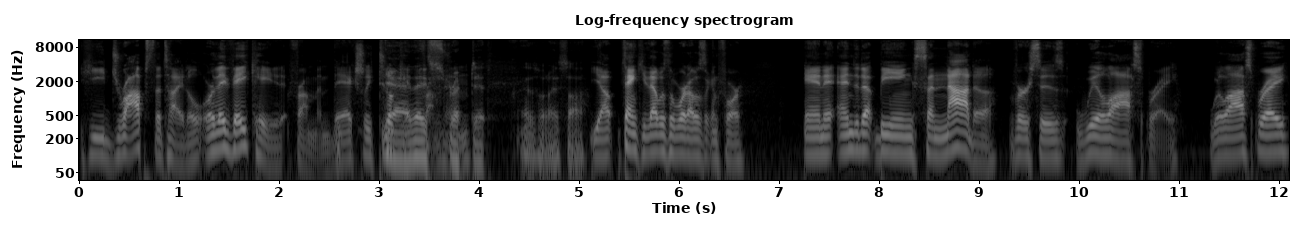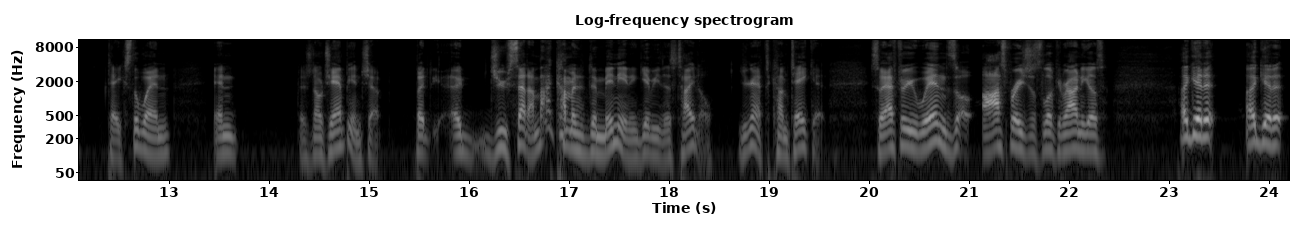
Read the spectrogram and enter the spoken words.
he drops the title, or they vacated it from him. They actually took Yeah, it they from him. stripped it. That's what I saw. Yep. Thank you. That was the word I was looking for. And it ended up being Sanada versus Will Ospreay. Will Ospreay takes the win, and there's no championship. But uh, Drew said, "I'm not coming to Dominion and give you this title. You're gonna have to come take it." So after he wins, Ospreay's just looking around. And he goes, "I get it. I get it.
